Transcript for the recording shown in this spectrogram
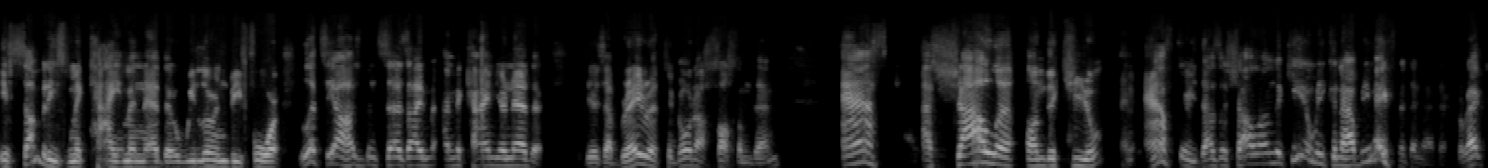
If somebody's mekayim and nether, we learned before. Let's say a husband says I'm I'm mekayim your nether. There's a brera to go to Chacham then. Ask a shala on the kiyum, and after he does a shala on the kiyum, he can now be made for the nether. Correct.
